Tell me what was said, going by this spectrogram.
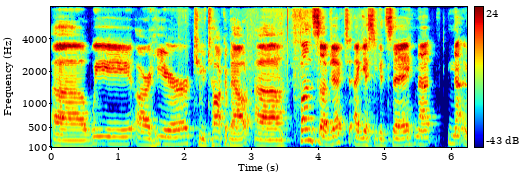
Uh, we are here to talk about uh, fun subject, I guess you could say. Not not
